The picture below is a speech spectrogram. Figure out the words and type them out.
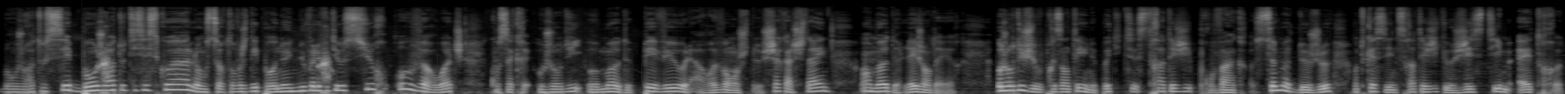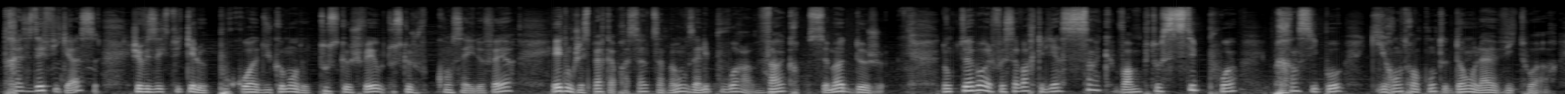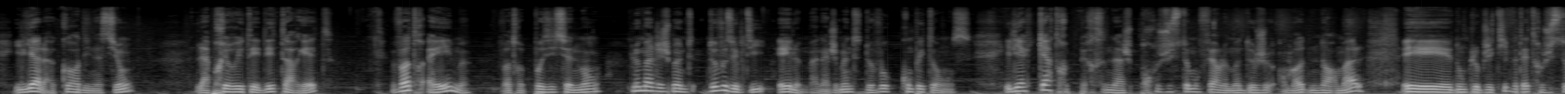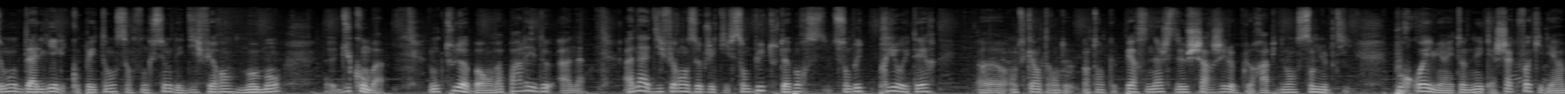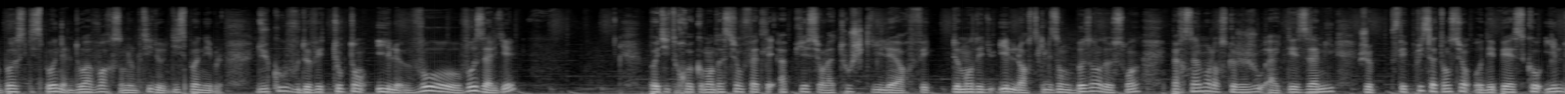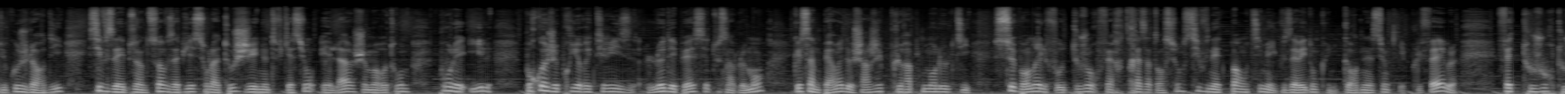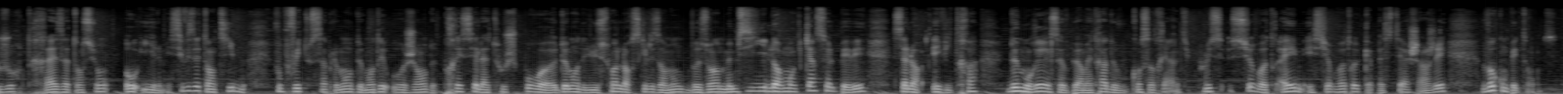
Bonjour à tous et bonjour à toutes, ici Squall, on se retrouve aujourd'hui pour une nouvelle vidéo sur Overwatch, consacrée aujourd'hui au mode PvE, la revanche de Schackelstein, en mode légendaire. Aujourd'hui je vais vous présenter une petite stratégie pour vaincre ce mode de jeu, en tout cas c'est une stratégie que j'estime être très efficace, je vais vous expliquer le pourquoi du comment de tout ce que je fais ou tout ce que je vous conseille de faire, et donc j'espère qu'après ça tout simplement vous allez pouvoir vaincre ce mode de jeu. Donc tout d'abord, il faut savoir qu'il y a 5, voire plutôt 6 points principaux qui rentrent en compte dans la victoire. Il y a la coordination, la priorité des targets, votre aim, votre positionnement, le management de vos ultis et le management de vos compétences. Il y a 4 personnages pour justement faire le mode de jeu en mode normal et donc l'objectif va être justement d'allier les compétences en fonction des différents moments euh, du combat. Donc tout d'abord on va parler de Anna. Anna a différents objectifs. Son but tout d'abord, son but prioritaire euh, en tout cas en tant, que personnage, c'est de charger le plus rapidement son ulti. Pourquoi? Eh bien, étant donné qu'à chaque fois qu'il y a un boss qui spawn, elle doit avoir son ulti de disponible. Du coup, vous devez tout le temps heal vos alliés, Petite recommandation, faites-les appuyer sur la touche qui leur fait demander du heal lorsqu'ils ont besoin de soins. Personnellement, lorsque je joue avec des amis, je fais plus attention au DPS qu'au heal, du coup je leur dis, si vous avez besoin de soins, vous appuyez sur la touche, j'ai une notification et là je me retourne pour les heals. Pourquoi je priorise le DPS C'est tout simplement que ça me permet de charger plus rapidement l'ulti. Cependant, il faut toujours faire très attention, si vous n'êtes pas en team et que vous avez donc une coordination qui est plus faible, faites toujours toujours très attention au heal. Mais si vous êtes en team, vous pouvez tout simplement demander aux gens de presser la touche pour euh, demander du soin lorsqu'ils en ont besoin, même s'il leur manque qu'un seul PV, ça leur évitera de mourir et ça vous permettra de vous concentrer un petit peu plus sur votre aim et sur votre capacité à charger vos compétences.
